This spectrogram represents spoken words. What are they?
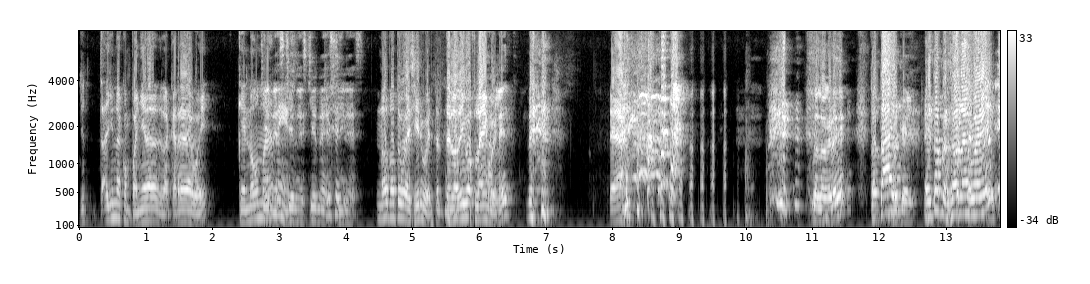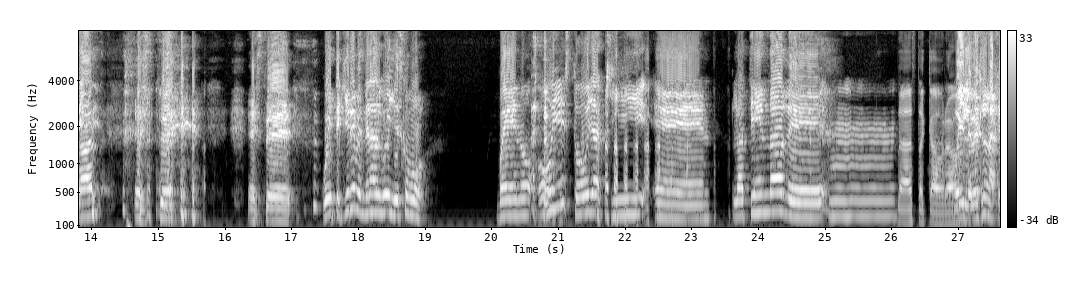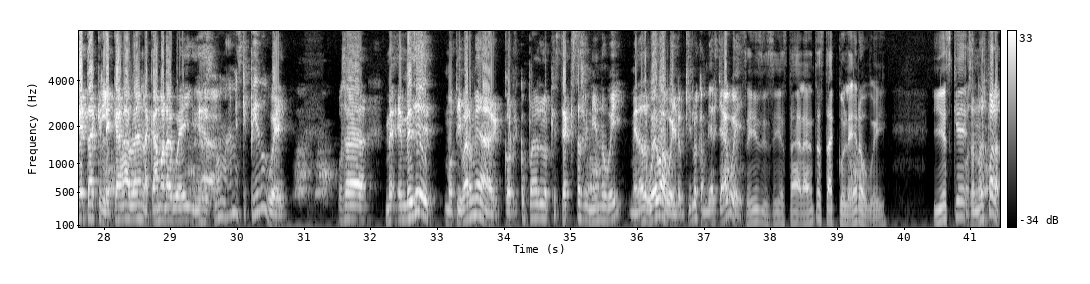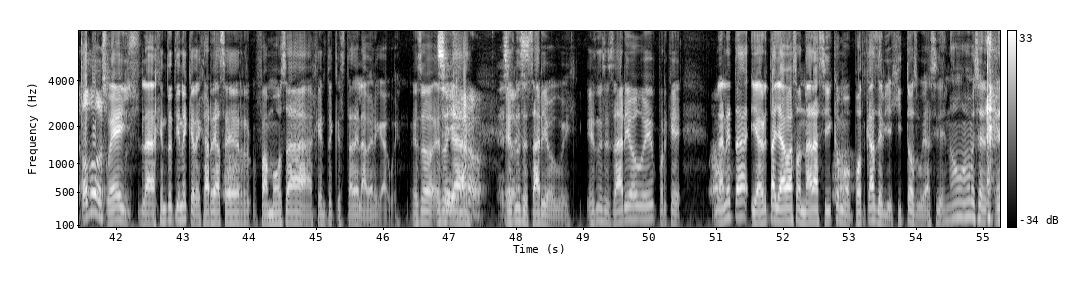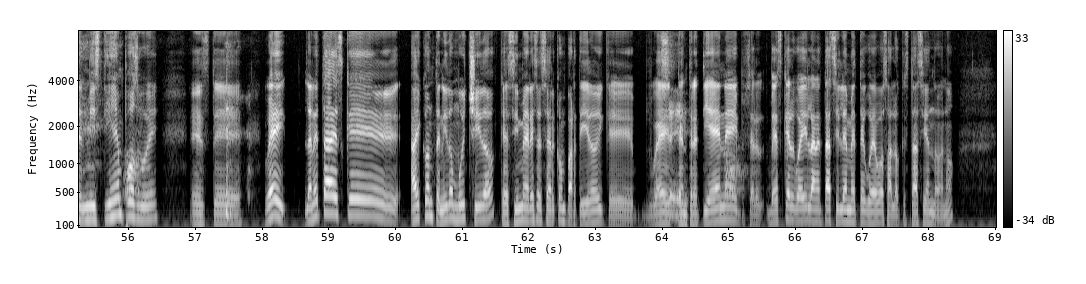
Yo, hay una compañera de la carrera, güey, que no ¿Quién mames. es? ¿Quién es? ¿Quién ¿Qué es? es ¿Quién es? No, no te voy a decir, güey. Te, te lo digo offline, güey. ¿Lo logré? Total, Ok. esta persona, güey. Total. Este. Este. Güey, te quiere vender algo y es como. Bueno, hoy estoy aquí en la tienda de. mm". No, está cabrón. Güey, le ves en la jeta que le caga hablar en la cámara, güey. Y dices, Ah. no mames, qué pedo, güey. O sea, me- en vez de motivarme a correr comprar lo que sea que estás vendiendo, güey, me das hueva, güey. Lo quiero cambiar ya, güey. Sí, sí, sí, está, la neta está culero, güey. Y es que, O sea, no es para todos. güey, la gente tiene que dejar de hacer famosa a gente que está de la verga, güey. Eso, eso Sí, ya Claro. Eso es necesario, güey. Es necesario, güey, porque la neta, y ahorita ya va a sonar así como podcast de viejitos, güey. Así de, no mames, en, en mis tiempos, güey. Este, güey, la neta es que hay contenido muy chido que sí merece ser compartido y que, güey, Sí. te entretiene y pues el- ves que el güey, la neta, sí le mete huevos a lo que está haciendo, ¿no?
